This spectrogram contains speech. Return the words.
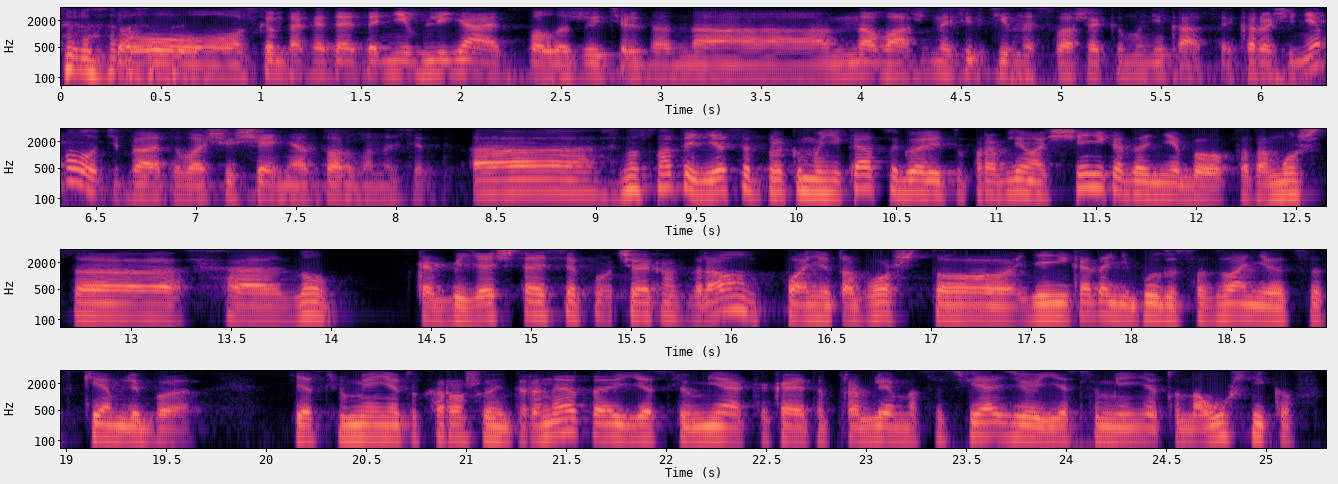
то, скажем так, это, это не влияет положительно на, на, ваш, на эффективность вашей коммуникации. Короче, не было у тебя этого ощущения оторванности? А, ну, смотри, если про коммуникацию говорить, то проблем вообще никогда не было, потому что, э, ну, как бы я считаю себя человеком здравым в плане того, что я никогда не буду созваниваться с кем-либо, если у меня нет хорошего интернета, если у меня какая-то проблема со связью, если у меня нет наушников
